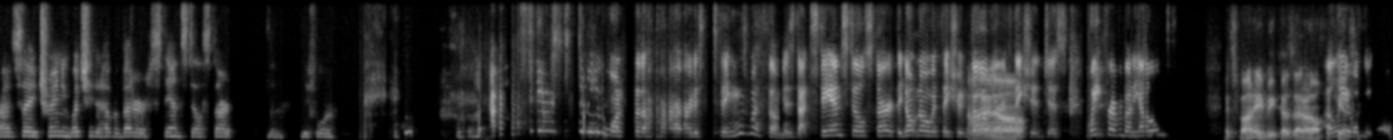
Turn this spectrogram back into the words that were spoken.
I'd say training Witchy to have a better standstill start than before. that seems to be one of the hardest things with them is that standstill start. They don't know if they should go or if they should just wait for everybody else. It's funny because I don't know if the Ahlea, kids. you know?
